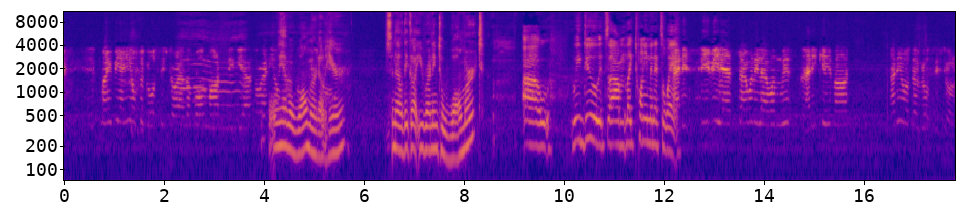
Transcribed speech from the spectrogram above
it, it might be any of the grocery store as a Walmart, CVS or any Well, we have a Walmart out here. So now they got you running to Walmart? Uh, we do. It's um like 20 minutes away. And it's CVS, 7-Eleven, with any Kmart, any of the grocery stores.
